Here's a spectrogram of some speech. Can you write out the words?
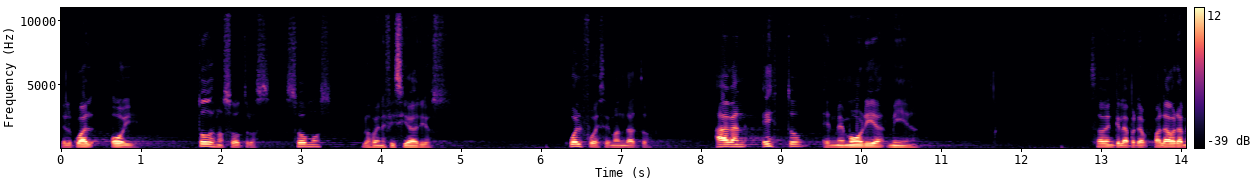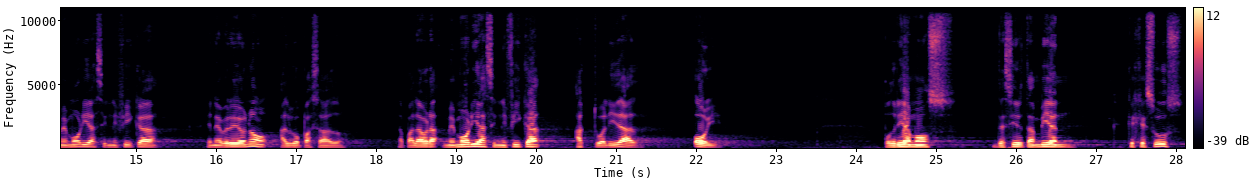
del cual hoy todos nosotros somos los beneficiarios. ¿Cuál fue ese mandato? hagan esto en memoria mía. Saben que la palabra memoria significa en hebreo no algo pasado. La palabra memoria significa actualidad, hoy. Podríamos decir también que Jesús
